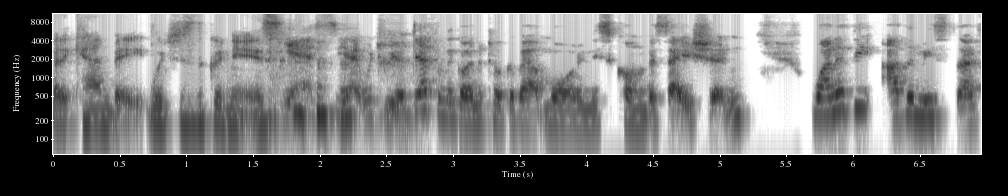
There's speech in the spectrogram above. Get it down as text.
but it can be, which is the good news. yes, yeah, which we are definitely going to talk about more in this conversation. One of the other myths that,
